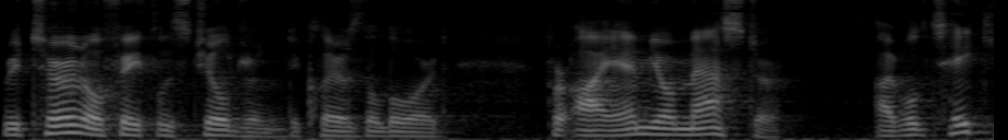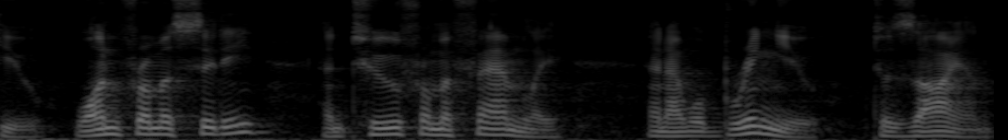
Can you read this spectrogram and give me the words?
Return, O faithless children, declares the Lord, for I am your master. I will take you, one from a city and two from a family, and I will bring you to Zion.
